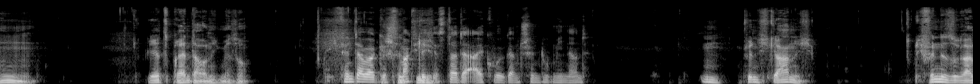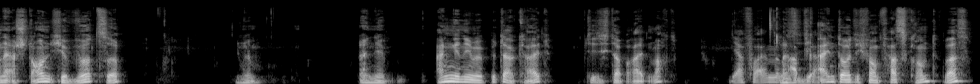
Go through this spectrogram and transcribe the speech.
Mm. Jetzt brennt er auch nicht mehr so. Ich finde aber geschmacklich ist da der Alkohol ganz schön dominant. Mm, finde ich gar nicht. Ich finde sogar eine erstaunliche Würze. Eine angenehme Bitterkeit, die sich da breit macht. Ja, vor allem im also Abgang. die eindeutig vom Fass kommt. Was?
